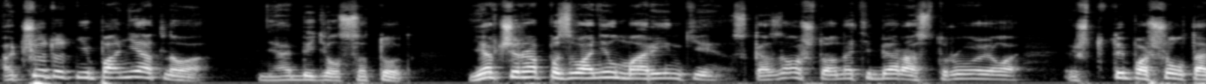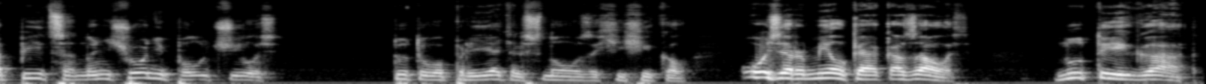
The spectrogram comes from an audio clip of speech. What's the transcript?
А что тут непонятного? Не обиделся тот. Я вчера позвонил Маринке, сказал, что она тебя расстроила, и что ты пошел топиться, но ничего не получилось. Тут его приятель снова захихикал. Озеро мелкое оказалось. Ну ты и гад,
